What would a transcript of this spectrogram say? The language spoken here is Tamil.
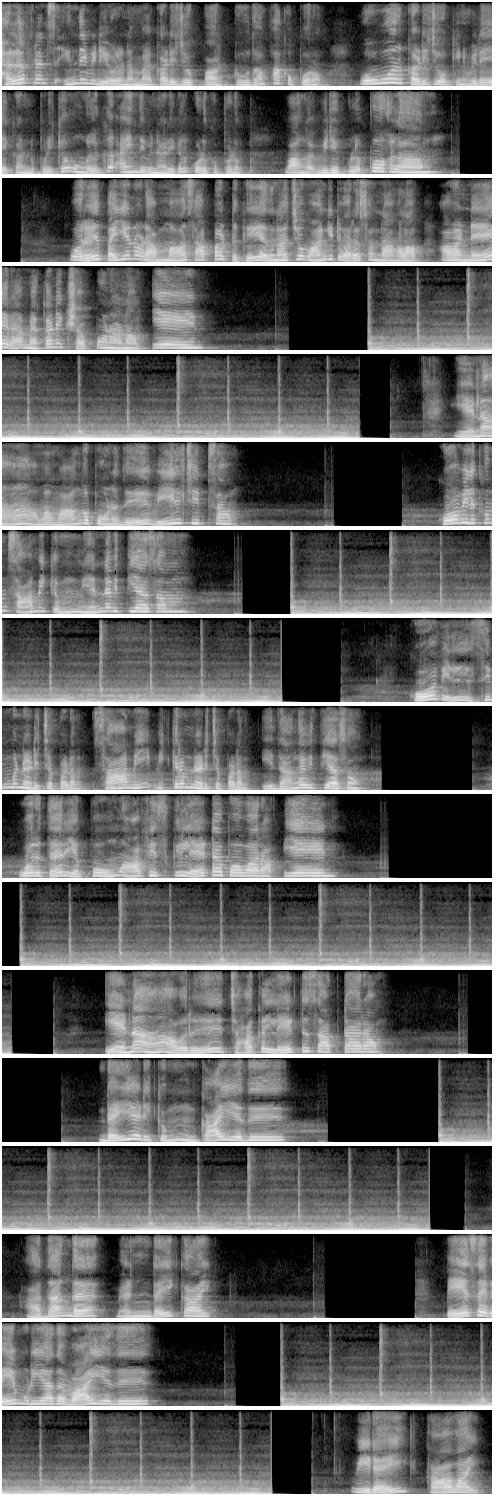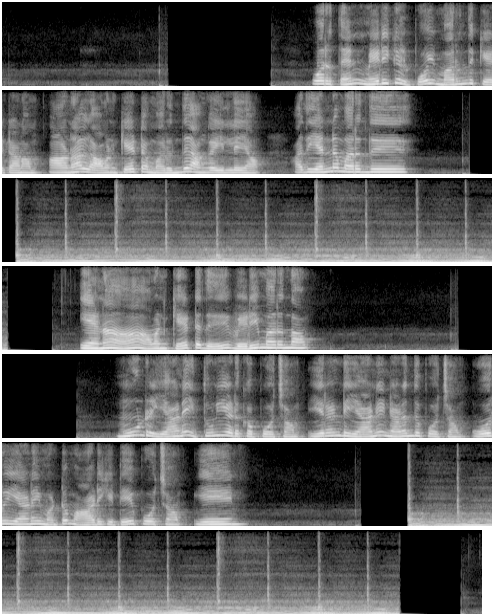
ஹலோ ஃப்ரெண்ட்ஸ் இந்த வீடியோவில் நம்ம கடிஜோக் பார்ட் டூ தான் பார்க்க போகிறோம் ஒவ்வொரு கடி ஜோக்கின் விடையை கண்டுபிடிக்க உங்களுக்கு ஐந்து வினாடிகள் கொடுக்கப்படும். வாங்க வீடியோக்குள்ளே போகலாம். ஒரு பையனோட அம்மா சாப்பாட்டுக்கு எதனாச்சும் வாங்கிட்டு வர சொன்னாங்களாம். அவன் நேராக மெக்கானிக் ஷாப் போனானாம். ஏன்? ஏன்னா அவன் வாங்க போனது வீல் சிப்ஸாம் கோவிலுக்கும் சாமிக்கும் என்ன வித்தியாசம்? கோவில் சிம்மு நடித்த படம் சாமி விக்ரம் நடித்த படம் இதாங்க வித்தியாசம். ஒருத்தர் எப்பவும் ஆஃபீஸ்க்கு லேட்டாக போவாராம் ஏன்? ஏன்னா அவர் சாக்லேட்டு சாப்பிட்டாராம். டை அடிக்கும் காய் எது? அதாங்க வெண்டைக்காய் பேசவே முடியாத வாய் எது? விடை காவாய். ஒருத்தன் மெடிக்கல் போய் மருந்து கேட்டானாம். ஆனால் அவன் கேட்ட மருந்து அங்கே இல்லையாம். அது என்ன மருந்து? ஏன்னா அவன் கேட்டது வெடி மருந்தாம். மூன்று யானை துணி எடுக்க போச்சாம். இரண்டு யானை நடந்து போச்சாம். ஒரு யானை மட்டும் ஆடிக்கிட்டே போச்சாம். ஏன்?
